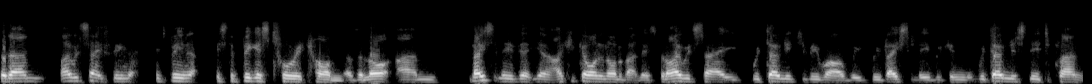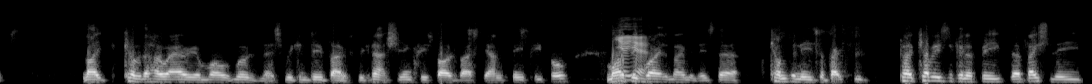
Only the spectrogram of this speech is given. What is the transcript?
but um, I would say it's been it's been it's the biggest Tory con of the lot. Um, basically, that you know, I could go on and on about this, but I would say we don't need to be wild. We we basically we can we don't just need to plant like cover the whole area in wilderness. We can do both. We can actually increase biodiversity and feed people. My yeah, big yeah. worry at the moment is that companies are basically companies are going to be they're basically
